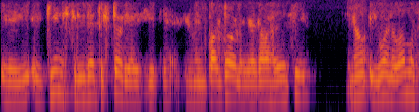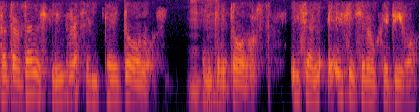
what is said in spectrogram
eh, ¿quién escribirá tu historia? Dijiste, me impactó lo que acabas de decir. ¿no? Y bueno, vamos a tratar de escribirlas entre todos, entre todos. Ese, ese, es el objetivo.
